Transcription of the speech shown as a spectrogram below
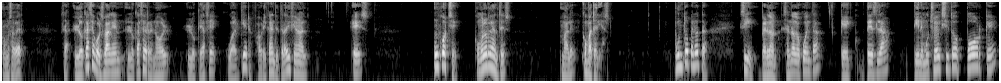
Vamos a ver. O sea, lo que hace Volkswagen, lo que hace Renault, lo que hace cualquier fabricante tradicional es un coche como los de antes, ¿vale? Con baterías. Punto pelota. Sí, perdón, se han dado cuenta que Tesla tiene mucho éxito porque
